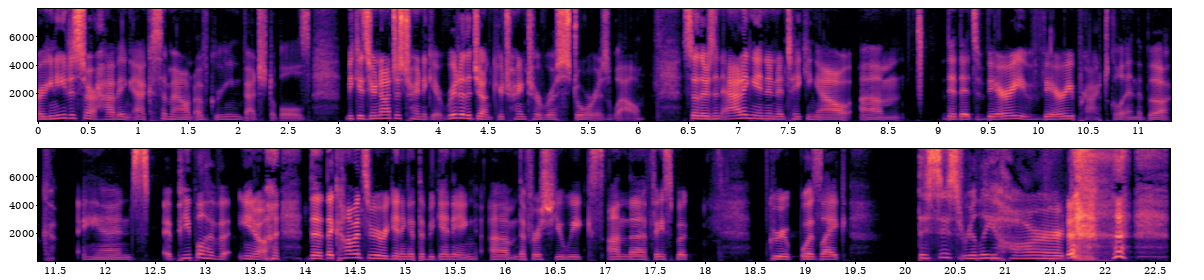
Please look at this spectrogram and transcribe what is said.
or you need to start having X amount of green vegetables, because you're not just trying to get rid of the junk, you're trying to restore as well. So there's an adding in and a taking out um, that that's very, very practical in the book. And people have, you know, the, the comments we were getting at the beginning, um, the first few weeks on the Facebook group was like, this is really hard.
